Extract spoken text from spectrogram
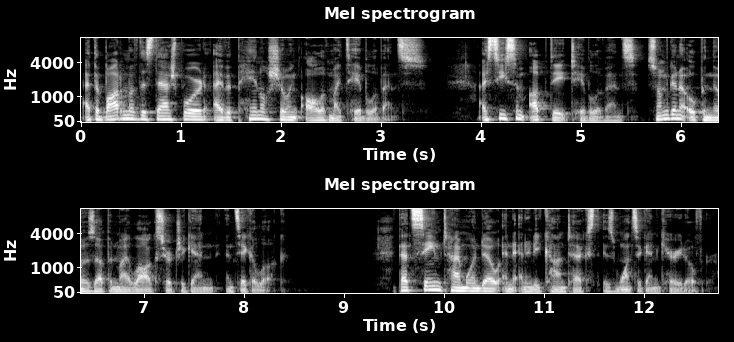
At the bottom of this dashboard, I have a panel showing all of my table events. I see some update table events, so I'm going to open those up in my log search again and take a look. That same time window and entity context is once again carried over.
